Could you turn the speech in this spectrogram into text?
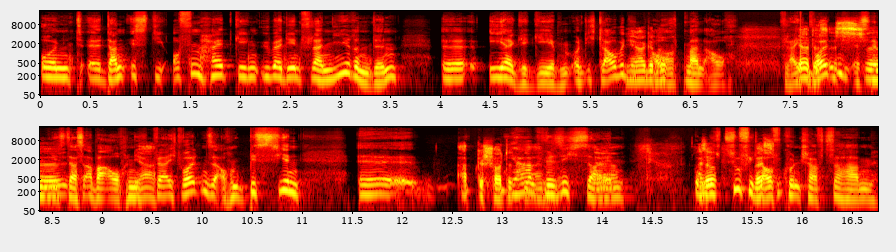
und äh, dann ist die Offenheit gegenüber den Flanierenden äh, eher gegeben. Und ich glaube, die Ja, genau. braucht man auch. Vielleicht Ja, wollten ist, die Assemblies äh, das aber auch nicht. ja. Vielleicht wollten sie auch ein bisschen abgeschottet ja, für sich sein. Um Also, nicht zu viel Laufkundschaft zu haben.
